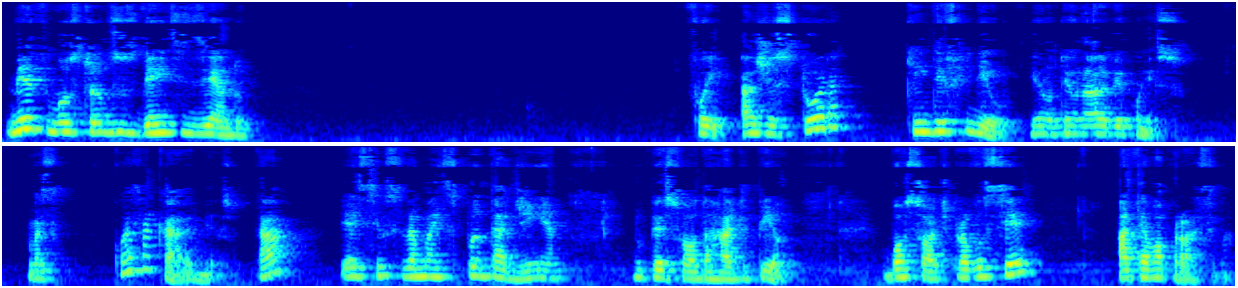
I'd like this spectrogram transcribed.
Que mostrando os dentes dizendo: Foi a gestora quem definiu. Eu não tenho nada a ver com isso. Mas com essa cara mesmo, tá? E assim você dá uma espantadinha no pessoal da Rádio Peão. Boa sorte para você. Até uma próxima.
